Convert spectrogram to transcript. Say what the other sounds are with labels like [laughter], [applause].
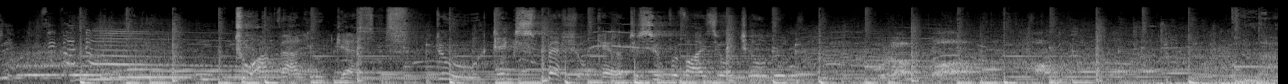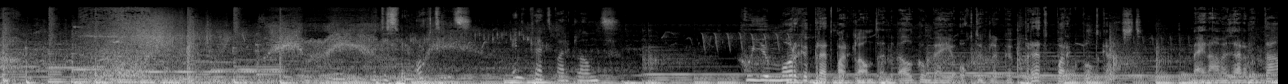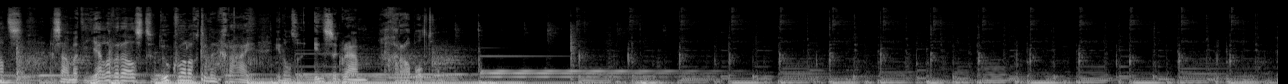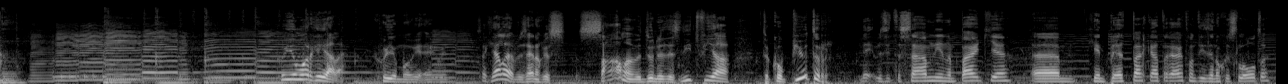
To our valued guests, do take special care to supervise your children. Het is weer ochtend in Pretparkland. Goedemorgen pretparkland en welkom bij je ochtendelijke pretparkpodcast. Mijn naam is Erwin Taats en samen met Jelle Verelst doe ik vanochtend een graai in onze Instagram Grabbelton. Goedemorgen Jelle. Goedemorgen Erwin. Zeg Jelle, we zijn nog eens samen. We doen het dus niet via de computer. Nee, we zitten samen in een parkje. Ehm, geen pretpark uiteraard, want die zijn nog gesloten.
